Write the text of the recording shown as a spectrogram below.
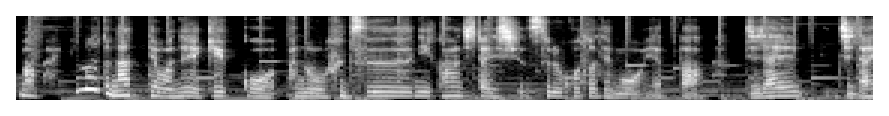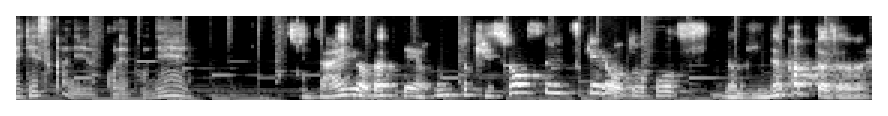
まあ、今となってはね結構あの普通に感じたりすることでもやっぱ時代時代ですかねこれもね。時代よだって本当化粧水つける男なんていなかったじゃない。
